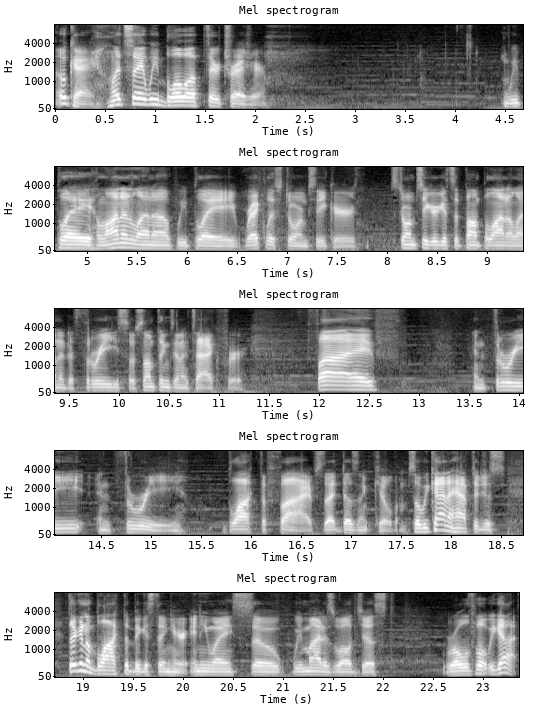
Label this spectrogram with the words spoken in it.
Okay, let's say we blow up their treasure. We play Halana and Lena, we play Reckless Stormseeker. Stormseeker gets to pump Halana and Lena to three, so something's an attack for five and three and three. Block the five, so that doesn't kill them. So we kind of have to just, they're going to block the biggest thing here anyway, so we might as well just roll with what we got.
